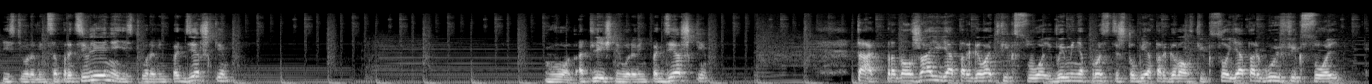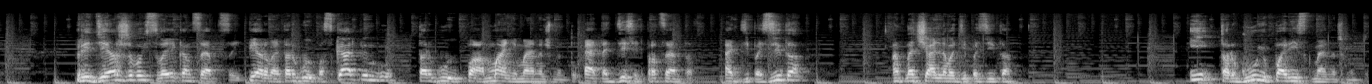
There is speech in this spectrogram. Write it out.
Есть уровень сопротивления, есть уровень поддержки. Вот, отличный уровень поддержки. Так, продолжаю я торговать фиксой. Вы меня просите, чтобы я торговал фиксой. Я торгую фиксой. Придерживаюсь своей концепции. Первое, торгую по скальпингу, торгую по money менеджменту. Это 10% от депозита, от начального депозита и торгую по риск-менеджменту.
